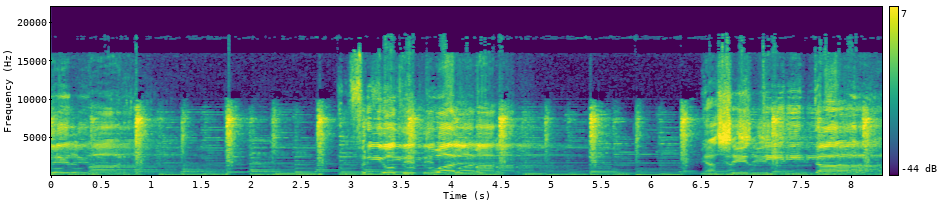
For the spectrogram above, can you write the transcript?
del mar, el frío de tu alma me hace tiritar.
